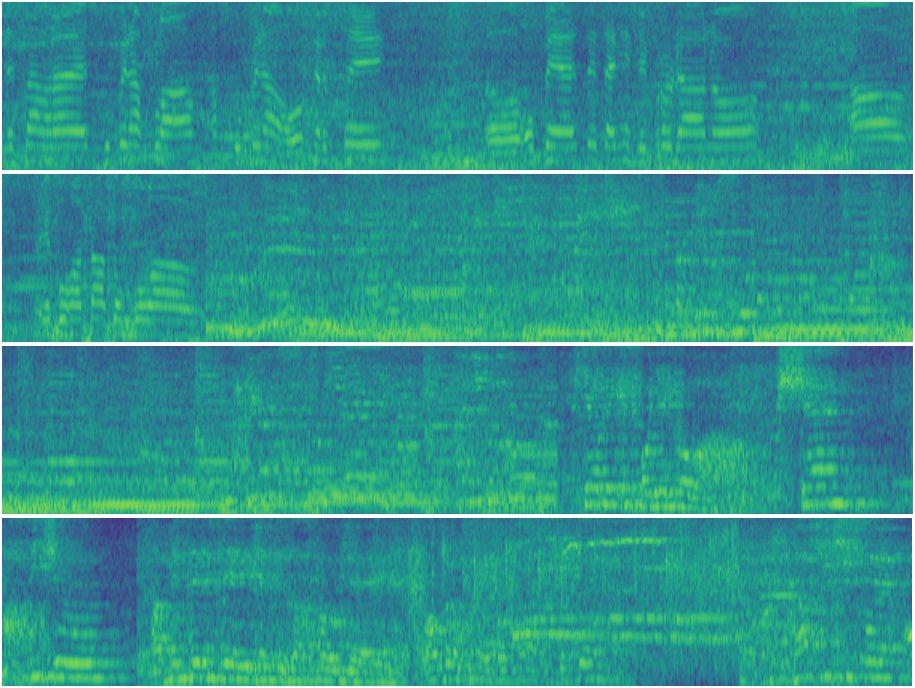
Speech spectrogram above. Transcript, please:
Dnes nám hraje skupina Flam a skupina Holkrci. Opět je téměř vyprodáno a je bohatá tombola. Chtěl bych poděkovat všem hasičům a myslím si, že si zaslouží. for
